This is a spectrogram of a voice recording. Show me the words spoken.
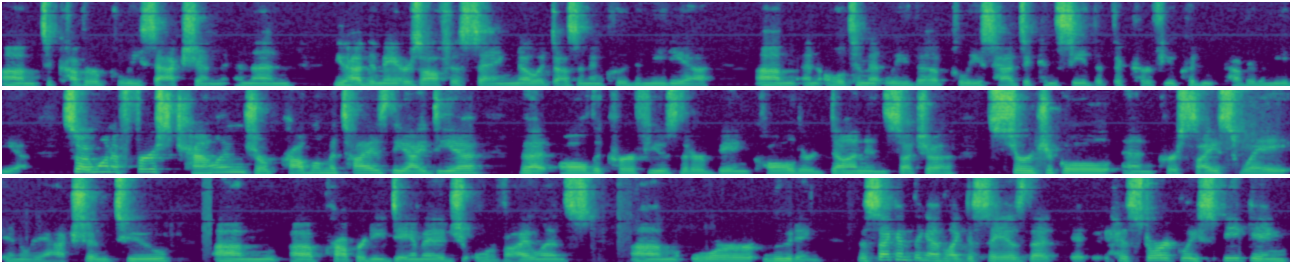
um, to cover police action. And then you had the mayor's office saying, no, it doesn't include the media. Um, and ultimately, the police had to concede that the curfew couldn't cover the media. So I want to first challenge or problematize the idea that all the curfews that are being called are done in such a surgical and precise way in reaction to um, uh, property damage or violence um, or looting. The second thing I'd like to say is that it, historically speaking,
